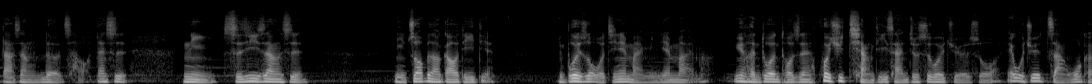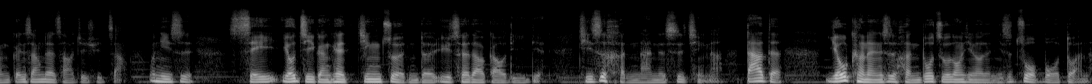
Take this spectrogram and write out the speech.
搭上热潮，但是你实际上是你抓不到高低点，你不会说我今天买明天卖嘛？因为很多人投资人会去抢题材，就是会觉得说，诶，我觉得涨，我可能跟上热潮继续涨。问题是谁有几个人可以精准的预测到高低点？其实很难的事情啊。大家的有可能是很多主动型投资人，你是做波段的，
